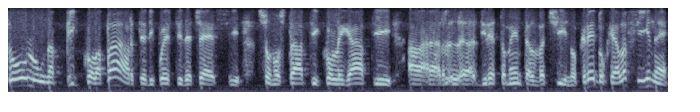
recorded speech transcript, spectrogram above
solo una piccola parte di questi decessi sono stati collegati a, a, direttamente al vaccino, credo che alla fine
